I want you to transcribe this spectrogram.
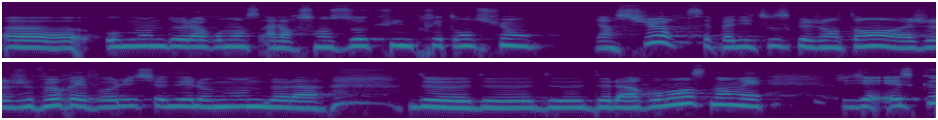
au monde de la romance? Alors sans aucune prétention, Bien sûr, c'est pas du tout ce que j'entends. Je, veux révolutionner le monde de la, de, de, de, la romance. Non, mais je veux dire, est-ce que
